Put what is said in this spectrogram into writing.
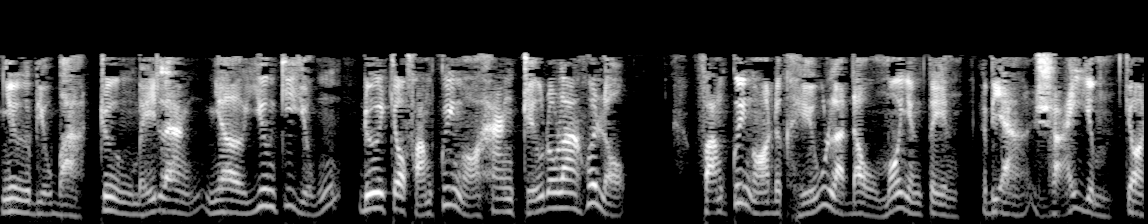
như biểu bà Trương Mỹ Lan nhờ Dương Chí Dũng đưa cho Phạm Quý Ngọ hàng triệu đô la hối lộ. Phạm Quý Ngọ được hiểu là đầu mối nhận tiền và rải dùm cho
